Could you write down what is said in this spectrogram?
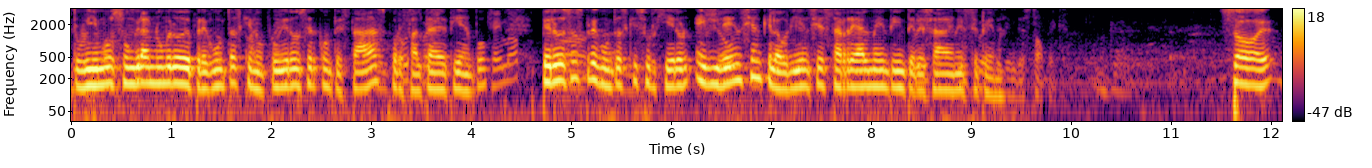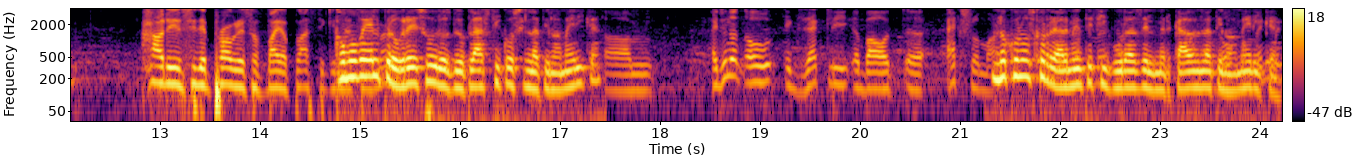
Tuvimos un gran número de preguntas que no pudieron ser contestadas por falta de tiempo, pero esas preguntas que surgieron evidencian que la audiencia está realmente interesada en este tema. ¿Cómo ve el progreso de los bioplásticos en Latinoamérica? Uh, no conozco realmente figuras del mercado en Latinoamérica,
